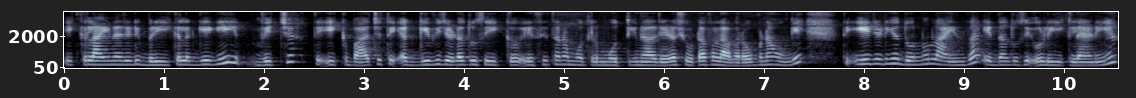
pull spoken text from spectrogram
ਇੱਕ ਲਾਈਨ ਆ ਜਿਹੜੀ ਬਰੀਕ ਲੱਗੇਗੀ ਵਿੱਚ ਤੇ ਇੱਕ ਬਾਅਦ ਚ ਤੇ ਅੱਗੇ ਵੀ ਜਿਹੜਾ ਤੁਸੀਂ ਇੱਕ ਇਸੇ ਤਰ੍ਹਾਂ ਮਤਲਬ ਮੋਤੀ ਨਾਲ ਜਿਹੜਾ ਛੋਟਾ ਫਲਾਵਰ ਆ ਉਹ ਬਣਾਓਗੇ ਤੇ ਇਹ ਜਿਹੜੀਆਂ ਦੋਨੋਂ ਲਾਈਨਸ ਆ ਇਦਾਂ ਤੁਸੀਂ ਉਲੀਕ ਲੈਣੀ ਆ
